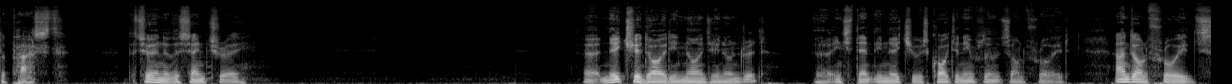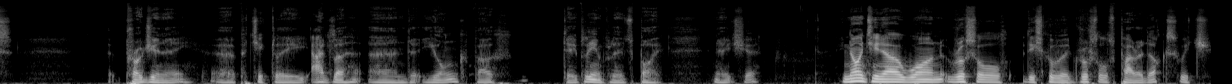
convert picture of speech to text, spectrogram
the past, the turn of the century. Uh, Nietzsche died in 1900. Uh, incidentally, Nietzsche was quite an influence on Freud and on Freud's progeny, particularly Adler and Jung, both deeply influenced by Nietzsche. In 1901, Russell discovered Russell's paradox, which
